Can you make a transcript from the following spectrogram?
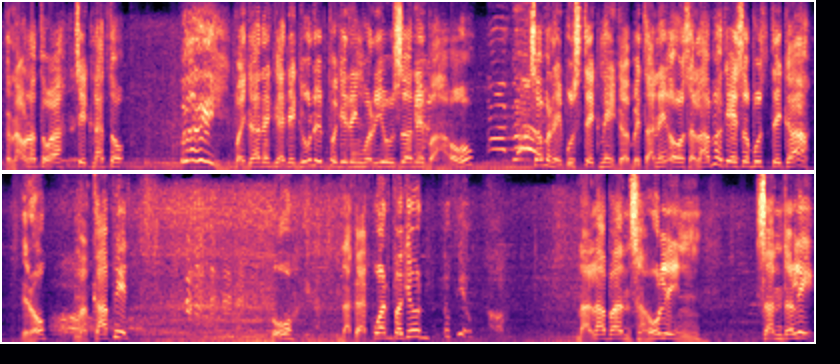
Tanaw na to ha. Check na to. Ay, bayari ka di gulit pa gining mariusa di ba? Oh? Sa man ay bustik na gamit ani? Oh, salamat kayo sa bustik ha. Pero, magkapit. Oh, nagakwan pa yun. Nalaban sa huling sandali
